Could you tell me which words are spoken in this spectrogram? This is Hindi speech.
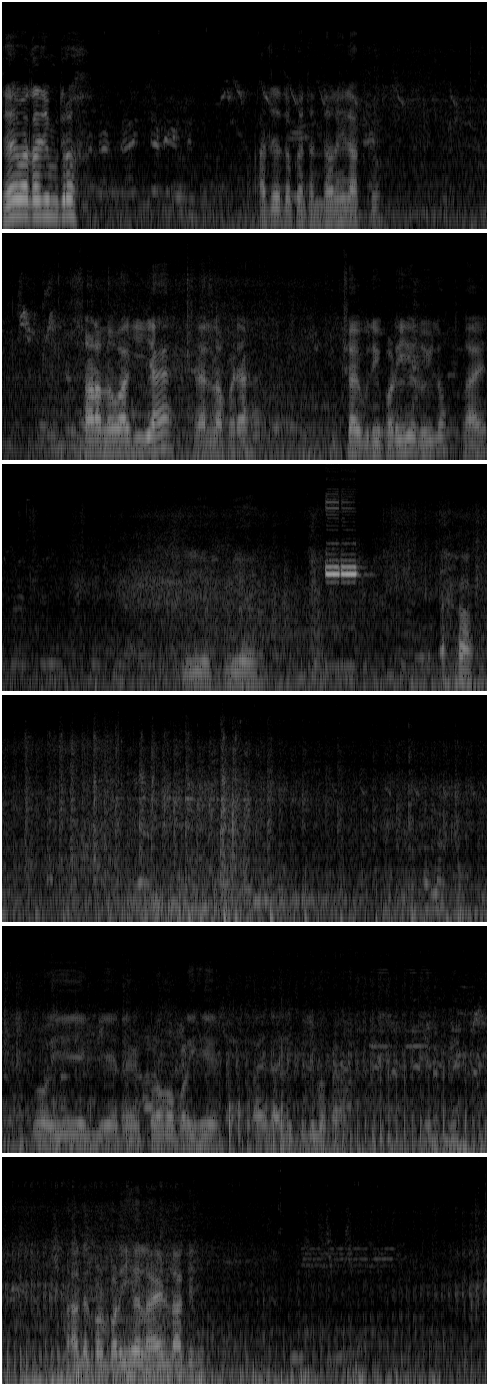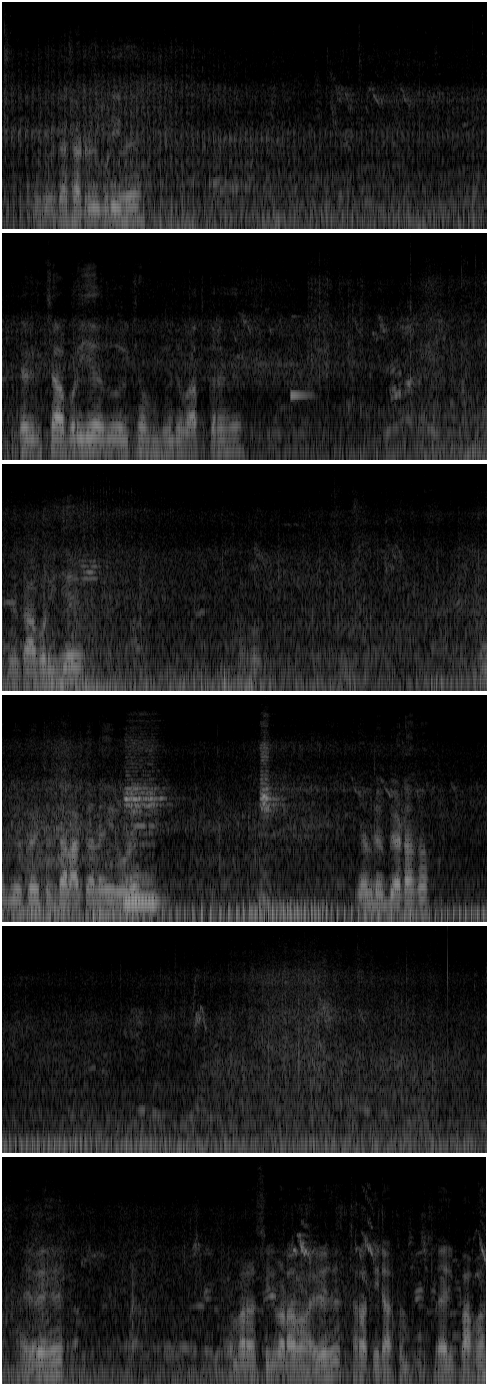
જય માતાજી મિત્રો આજે તો કંઈ ધંધો નહીં લાગતો સાડા નવ વાગી ગયા હે વહેલના પડ્યા છે રિક્ષા બધી પડી છે જોઈ લો લાઈન એક બે તો એક બે ત્રણ ખોળામાં પડી છે લાઈન લાગી ફિલ્મમાં કા આગળ પણ પડી છે લાઈન લાગી છે का शटर पड़ी है। एक रिक्शा पड़ी है, दो रिक्शा में जो बात कर रहे हैं। एक आ पड़ी है। और ये कहीं धंधा लाता नहीं रोड़े। ये हमने बैठा था। हाईवे है। हमारा सिलवाड़ा हाईवे है, थरा तीरा तुम डायरी पावर।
